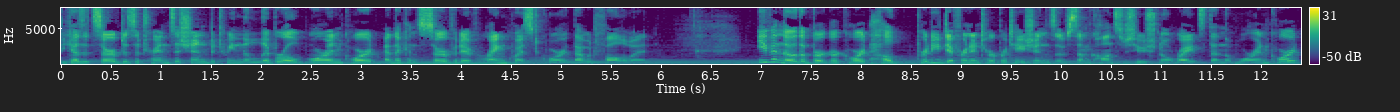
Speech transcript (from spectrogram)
because it served as a transition between the liberal Warren Court and the conservative Rehnquist Court that would follow it. Even though the Burger Court held pretty different interpretations of some constitutional rights than the Warren Court,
